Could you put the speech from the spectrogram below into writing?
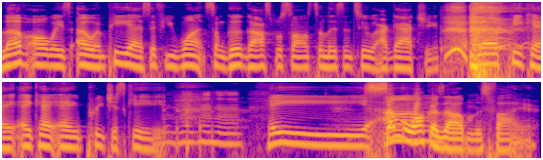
Love always. Oh, and P.S. If you want some good gospel songs to listen to, I got you. Love PK, aka Preacher's Kid. Hey, Summer um, Walker's album is fire.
